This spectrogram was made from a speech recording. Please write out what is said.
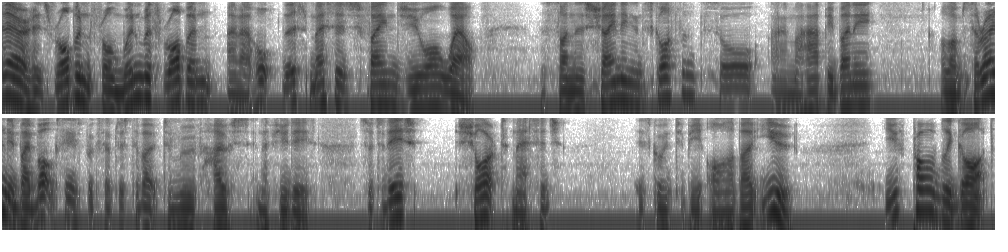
there, it's Robin from Win with Robin, and I hope this message finds you all well. The sun is shining in Scotland, so I'm a happy bunny. Although I'm surrounded by boxes because I'm just about to move house in a few days. So today's short message is going to be all about you. You've probably got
